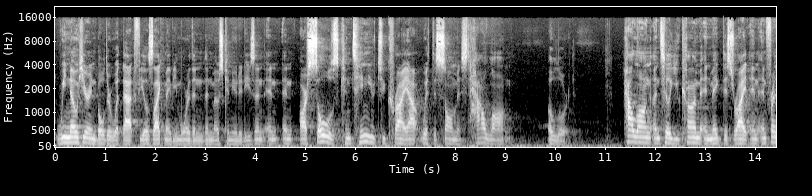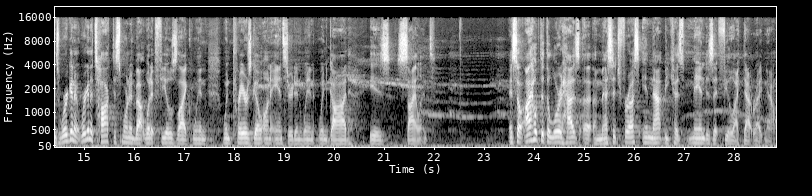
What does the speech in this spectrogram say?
we know here in Boulder what that feels like, maybe more than, than most communities. And, and, and our souls continue to cry out with the psalmist, How long, O Lord? How long until you come and make this right? And, and friends, we're going we're gonna talk this morning about what it feels like when, when prayers go unanswered and when, when God is silent. And so I hope that the Lord has a, a message for us in that because, man, does it feel like that right now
